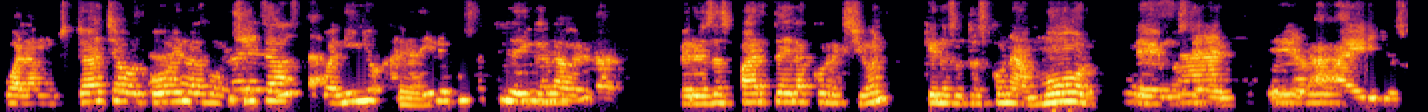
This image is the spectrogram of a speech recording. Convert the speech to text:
o a la muchacha o al joven o a la jovencita o al niño, a nadie le gusta que le digan la verdad, pero esa es parte de la corrección que nosotros con amor debemos tener eh, a, ellos,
